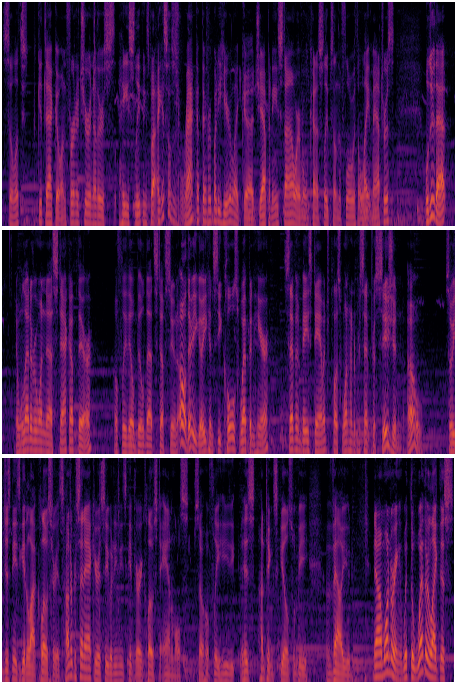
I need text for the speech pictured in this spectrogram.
So let's get that going. Furniture, another hay sleeping spot. I guess I'll just rack up everybody here like uh, Japanese style where everyone kind of sleeps on the floor with a light mattress. We'll do that, and we'll let everyone uh, stack up there. Hopefully they'll build that stuff soon. Oh, there you go. You can see Cole's weapon here. 7 base damage plus 100% precision. Oh, so he just needs to get a lot closer. It's 100% accuracy, but he needs to get very close to animals. So hopefully he, his hunting skills will be valued. Now, I'm wondering, with the weather like this,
